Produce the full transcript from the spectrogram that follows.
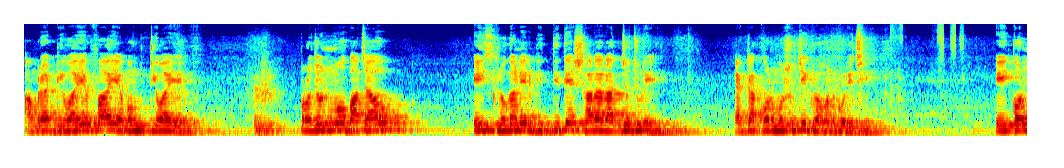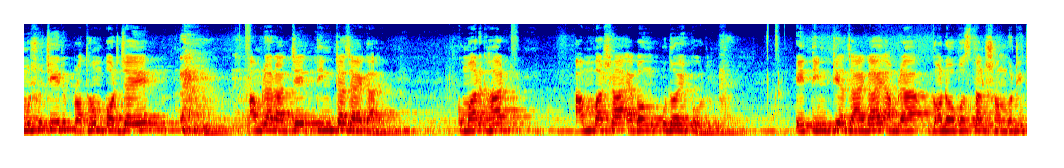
আমরা ডিওয়াইএফআই এবং টিওয়াইএফ প্রজন্ম বাঁচাও, এই স্লোগানের ভিত্তিতে সারা রাজ্য জুড়ে একটা কর্মসূচি গ্রহণ করেছি। এই কর্মসূচির প্রথম পর্যায়ে আমরা রাজ্যের তিনটা জায়গায়, কুমারঘাট, আমবাসা এবং উদয়পুর, এই তিনটি জায়গায় আমরা গণ অবস্থান সংগঠিত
